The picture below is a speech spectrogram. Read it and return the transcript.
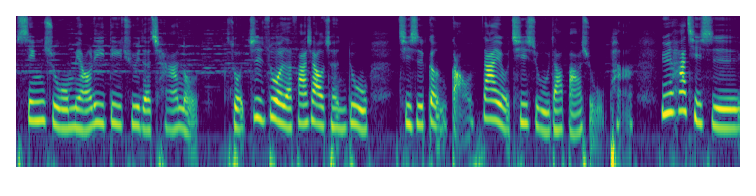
新竹苗栗地区的茶农所制作的发酵程度其实更高，大概有七十五到八十五帕。因为它其实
